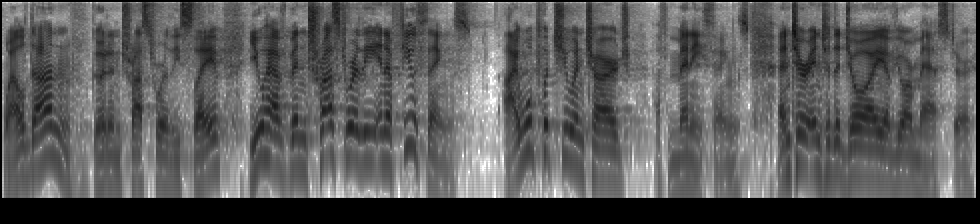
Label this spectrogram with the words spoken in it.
Well done, good and trustworthy slave. You have been trustworthy in a few things. I will put you in charge of many things. Enter into the joy of your master.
